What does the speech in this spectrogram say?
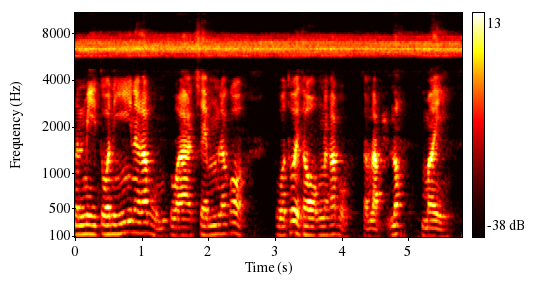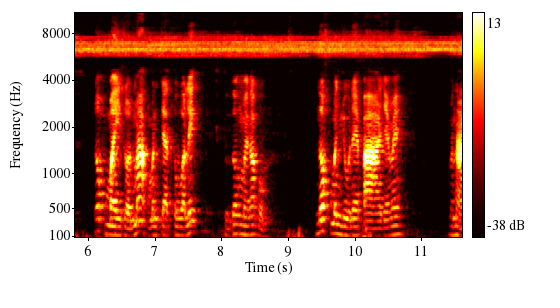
มันมีตัวนี้นะครับผมตัวแชมแล้วก็ตัวถ้วยทองนะครับผมสำหรับนกใหม่นกใหม่ส่วนมากมันจะตัวเล็กถูกต้องไหมครับผม นกมันอยู่ในป่าใช่ไหม มันหา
